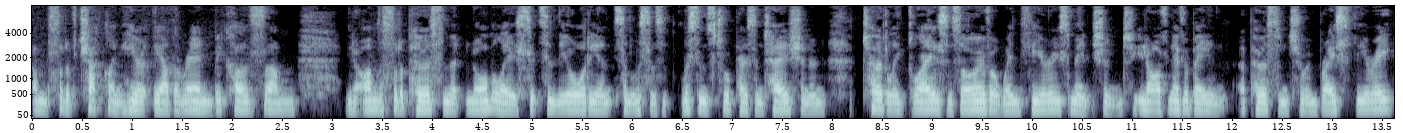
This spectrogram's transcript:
am sort of chuckling here at the other end because um, you know, I'm the sort of person that normally sits in the audience and listens listens to a presentation and totally glazes over when theory is mentioned. You know, I've never been a person to embrace theory.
